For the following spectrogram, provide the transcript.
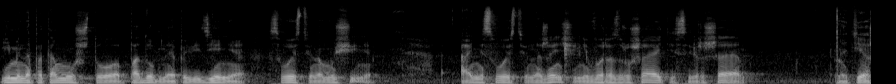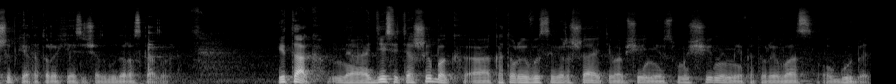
Именно потому, что подобное поведение свойственно мужчине, а не свойственно женщине, вы разрушаете, совершая те ошибки, о которых я сейчас буду рассказывать. Итак, 10 ошибок, которые вы совершаете в общении с мужчинами, которые вас губят.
